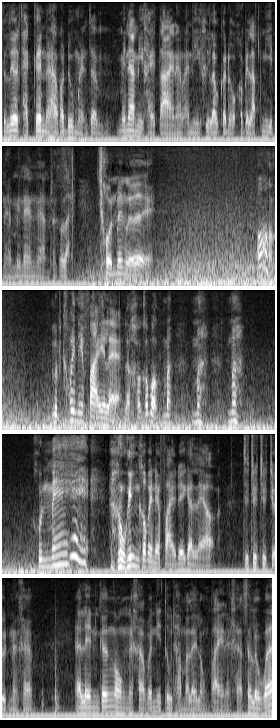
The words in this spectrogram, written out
จะเลือกแท็กเกิลนะครับเพราะดูเหมือนจะไม่น่ามีใครตายนะอันนี้คือเรากระโดดเข้าไปรับมีดนะครับ ไม่น่างามสักเท่าไหร่ ชนแม่งเลยอ๋อหลุดเข้าไปในไฟแหละ แล้วเขาก็บอกมามามาคุณแม่ วิ่งเข้าไปในไฟด้วยกันแล้ว จุดๆๆนะครับเอเลนก็งงนะครับว่านี่ตูทำอะไรลงไปนะครับ สรุปว่า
